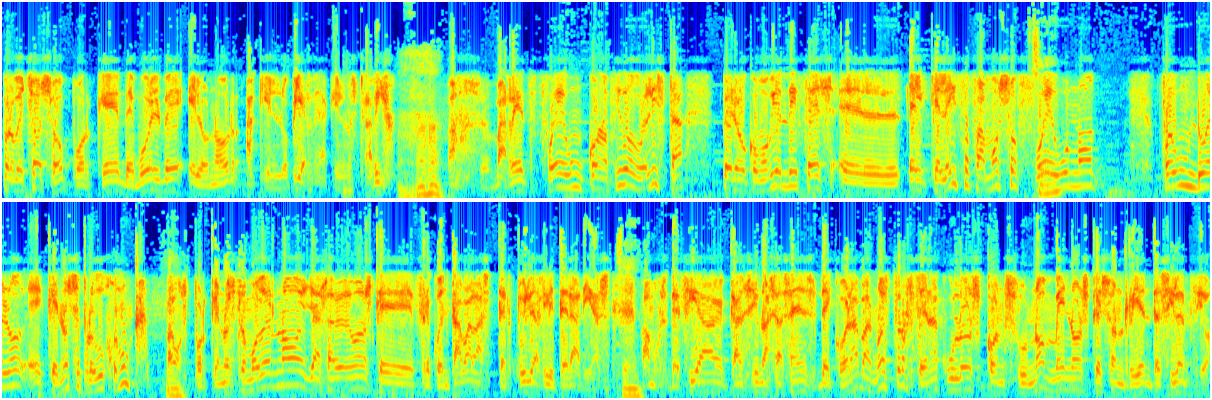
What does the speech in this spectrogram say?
provechoso porque devuelve el honor a quien lo pierde, a quien lo extravía. Vamos, Barret fue un conocido duelista, pero como bien dices, el, que le hizo famoso fue uno fue un duelo eh, que no se produjo nunca, vamos, porque nuestro moderno ya sabemos que frecuentaba las tertulias literarias, vamos, decía Cansino Assassins, decoraba nuestros cenáculos con su no menos que sonriente silencio.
